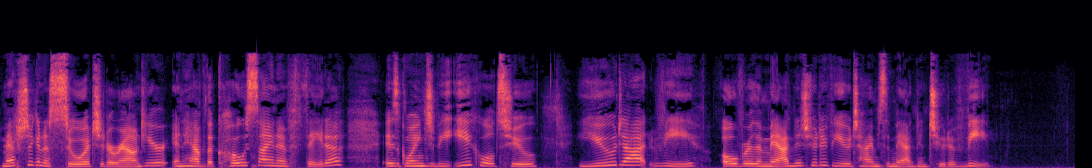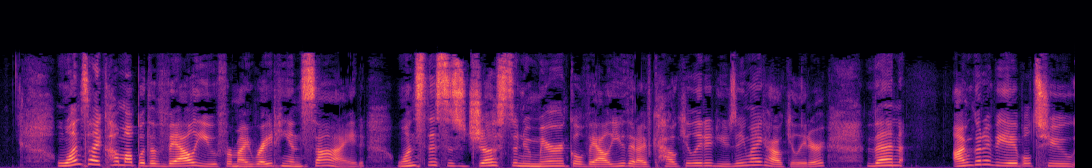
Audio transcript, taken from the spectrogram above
I'm actually going to switch it around here and have the cosine of theta is going to be equal to u dot v over the magnitude of u times the magnitude of v. Once I come up with a value for my right hand side, once this is just a numerical value that I've calculated using my calculator, then I'm going to be able to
